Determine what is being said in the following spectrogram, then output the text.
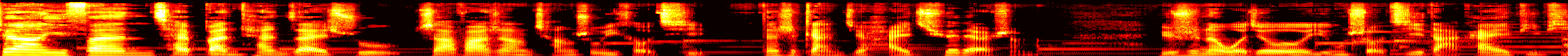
这样一番，才半瘫在书沙发上长舒一口气，但是感觉还缺点什么。于是呢，我就用手机打开 APP，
